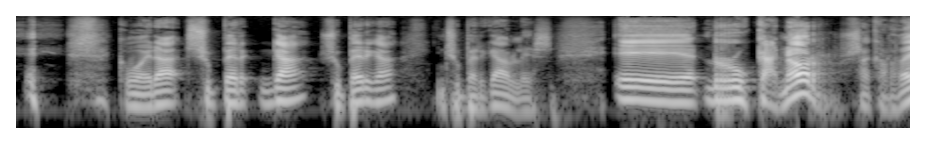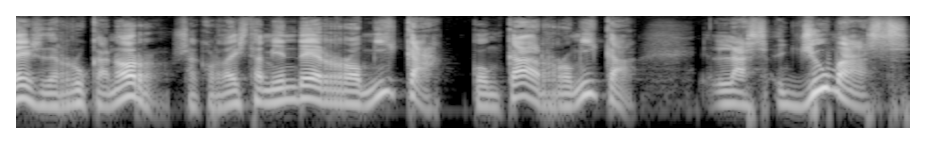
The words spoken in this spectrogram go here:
Como era Superga, Superga, insupergables. Eh, Rucanor, ¿os acordáis de Rucanor? ¿Os acordáis también de Romica, con K, Romica? Las Yumas.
